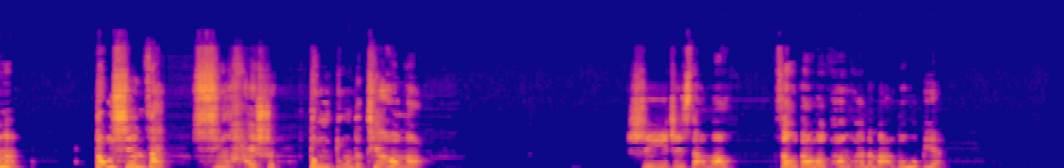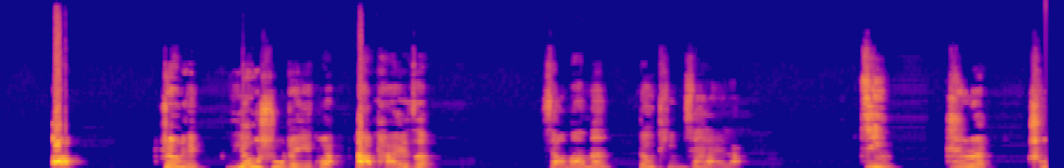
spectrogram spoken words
嗯，到现在心还是咚咚的跳呢。十一只小猫走到了宽宽的马路边。这里又竖着一块大牌子。小猫们。都停下来了，禁止穿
